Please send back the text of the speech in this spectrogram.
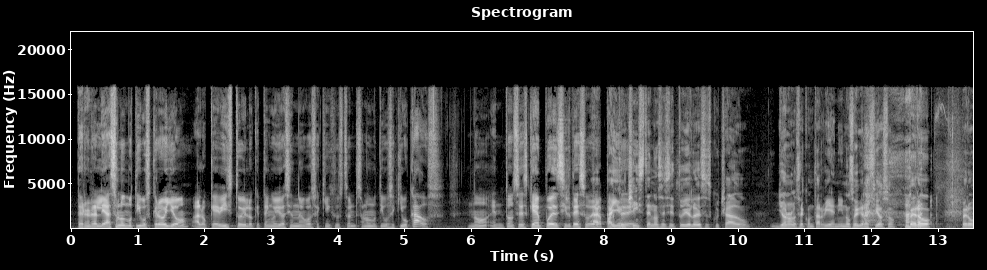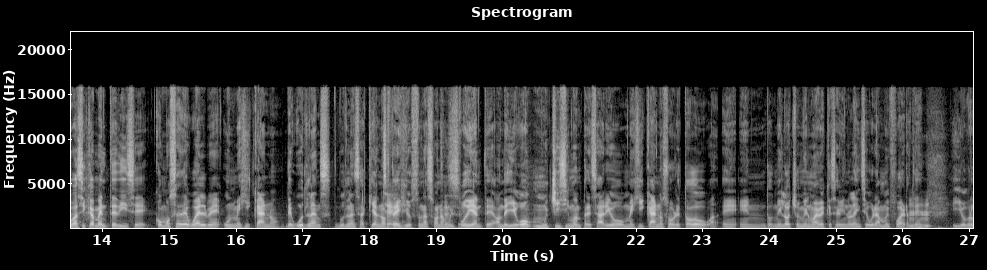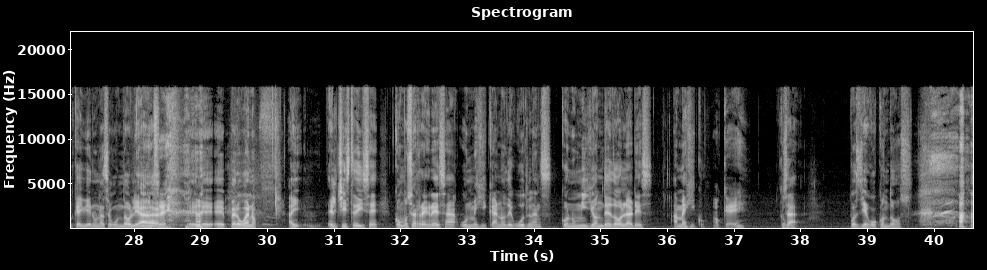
pero en realidad son los motivos, creo yo, a lo que he visto y lo que tengo yo haciendo negocio aquí en Houston, son los motivos equivocados, ¿no? Entonces, ¿qué me puedes decir de eso? De la Hay un chiste, no sé si tú ya lo has escuchado, yo no lo sé contar bien y no soy gracioso, pero, pero básicamente dice cómo se devuelve un mexicano de Woodlands, Woodlands aquí al norte de Houston, una zona muy pudiente, donde llegó muchísimo empresario mexicano, sobre todo eh, en 2008-2009, que se vino la inseguridad muy fuerte, y yo creo que ahí viene una segunda oleada. Eh, eh, pero bueno, ahí, el chiste dice, ¿cómo se regresa un mexicano de Woodlands con un millón de dólares a México? Ok. O sea, pues llegó con dos.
